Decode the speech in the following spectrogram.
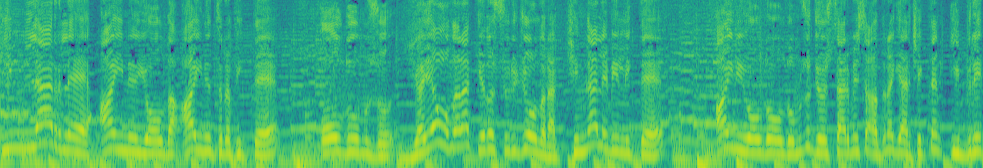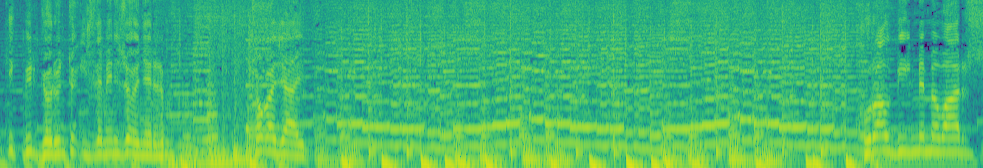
kimlerle aynı yolda aynı trafikte olduğumuzu yaya olarak ya da sürücü olarak kimlerle birlikte aynı yolda olduğumuzu göstermesi adına gerçekten ibretlik bir görüntü izlemenizi öneririm. Çok acayip. Kural bilmeme var.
